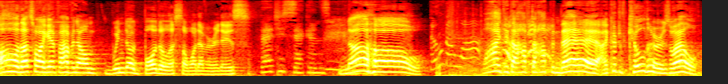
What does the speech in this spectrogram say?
Oh, that's what I get for having it on windowed borderless or whatever it is. 30 seconds. No! Why did that have to happen there? I could have killed her as well.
